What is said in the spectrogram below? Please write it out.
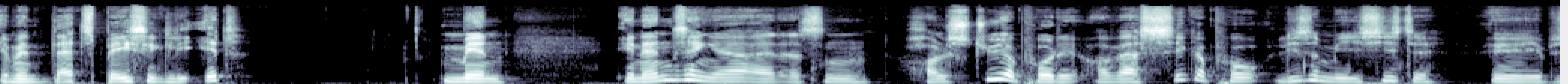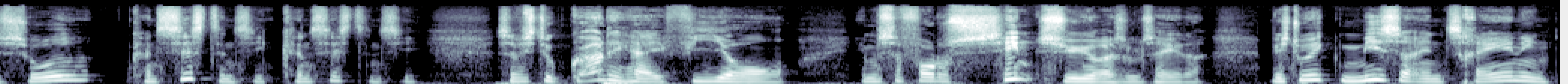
Jamen, that's basically it. Men en anden ting er at, at sådan holde styr på det og være sikker på, ligesom i sidste øh, episode, consistency, consistency. Så hvis du gør det her i fire år, jamen så får du sindssyge resultater. Hvis du ikke misser en træning,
